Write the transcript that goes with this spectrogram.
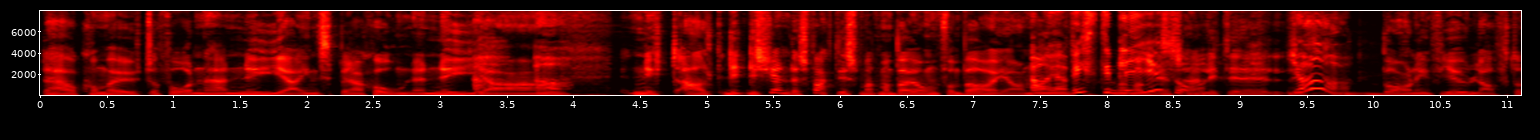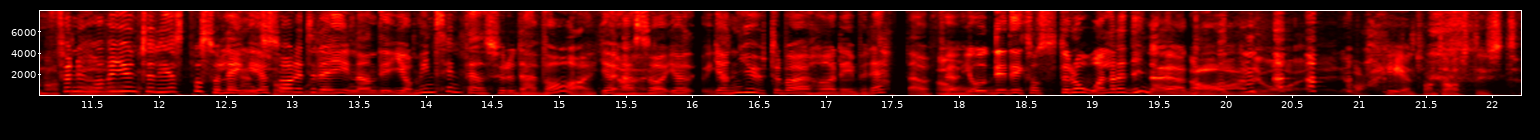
Det här att komma ut och få den här nya inspirationen, nya, ja. Nytt allt. Det, det kändes faktiskt som att man började om från början. Ja, ja visst, det blir man ju så. här lite Ja. barn inför julafton. För nu har vi ju inte rest på så länge. Jag sa det till dig innan, det, jag minns inte ens hur det där var. Jag, alltså, jag, jag njuter bara jag hör dig berätta. För, Ja. och det liksom strålar i dina ögon. Ja, det var, det var helt fantastiskt.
